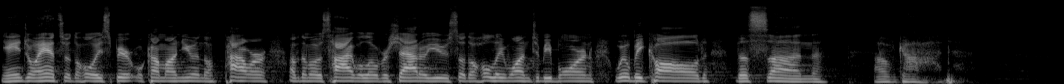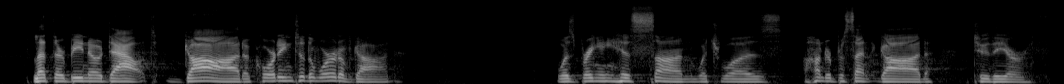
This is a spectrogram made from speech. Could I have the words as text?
The angel answered, The Holy Spirit will come on you, and the power of the Most High will overshadow you. So the Holy One to be born will be called the Son of God. Let there be no doubt, God, according to the Word of God, was bringing His Son, which was 100% God, to the earth.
